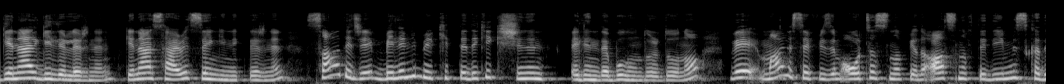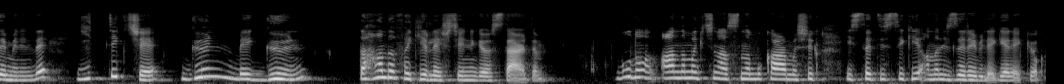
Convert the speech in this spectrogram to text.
genel gelirlerinin, genel servet zenginliklerinin sadece belirli bir kitledeki kişinin elinde bulundurduğunu ve maalesef bizim orta sınıf ya da alt sınıf dediğimiz kademenin de gittikçe gün be gün daha da fakirleştiğini gösterdim. Bunu anlamak için aslında bu karmaşık istatistiki analizlere bile gerek yok.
